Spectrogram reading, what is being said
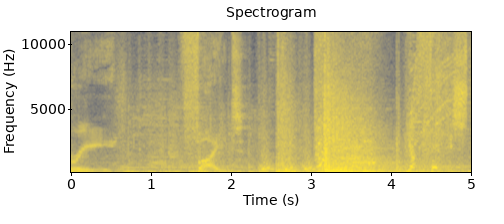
three, fight! You're finished!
